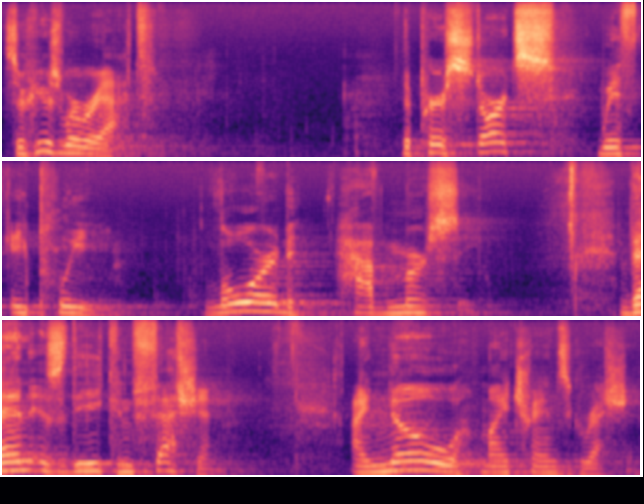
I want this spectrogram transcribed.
So here's where we're at. The prayer starts with a plea Lord, have mercy. Then is the confession I know my transgression.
